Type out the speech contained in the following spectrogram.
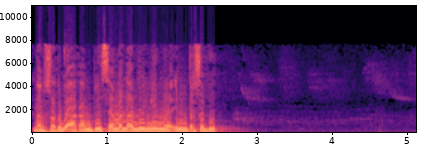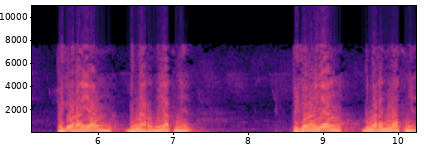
Nah sesuatu nggak akan bisa menandinginya ilmu tersebut bagi orang yang benar niatnya. Bagi orang yang benar niatnya.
